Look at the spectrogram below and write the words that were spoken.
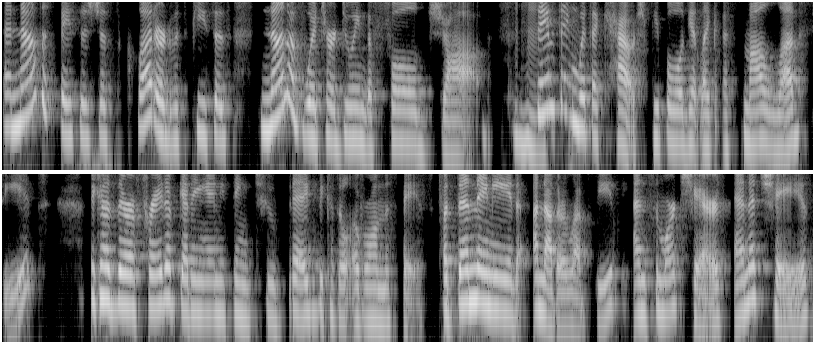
And now the space is just cluttered with pieces, none of which are doing the full job. Mhm. Same thing with a couch. People will get like a small love seat because they're afraid of getting anything too big because it'll overwhelm the space. But then they need another love seat and some more chairs and a chaise.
